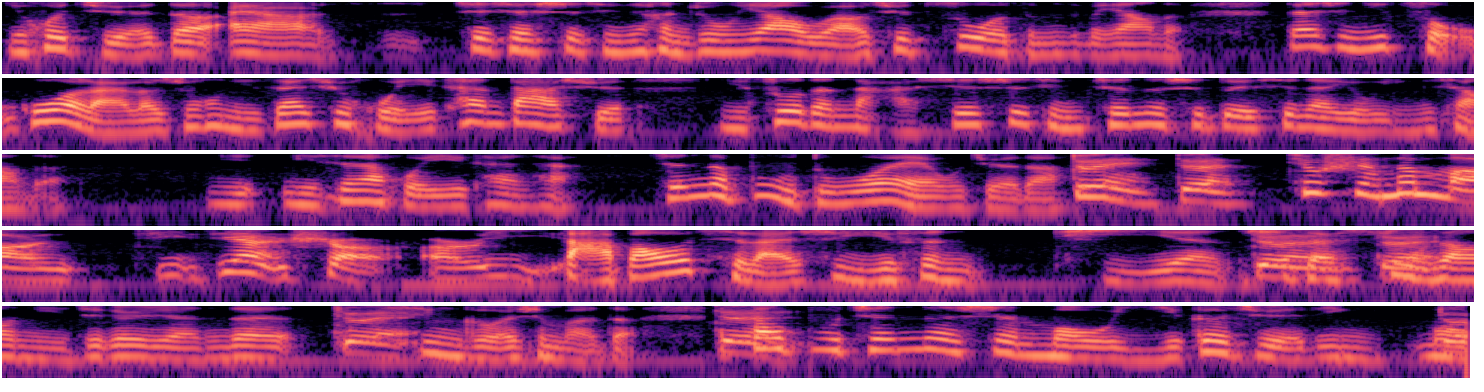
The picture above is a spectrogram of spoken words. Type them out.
你会觉得，哎呀，这些事情很重要，我要去做，怎么怎么样的。但是你走过来了之后，你再去回看大学，你做的哪些事情真的是对现在有影响的？你你现在回忆看看，真的不多哎，我觉得。对对，就是那么几件事儿而已。打包起来是一份。体验是在塑造你这个人的性格什么的，倒不真的是某一个决定、某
